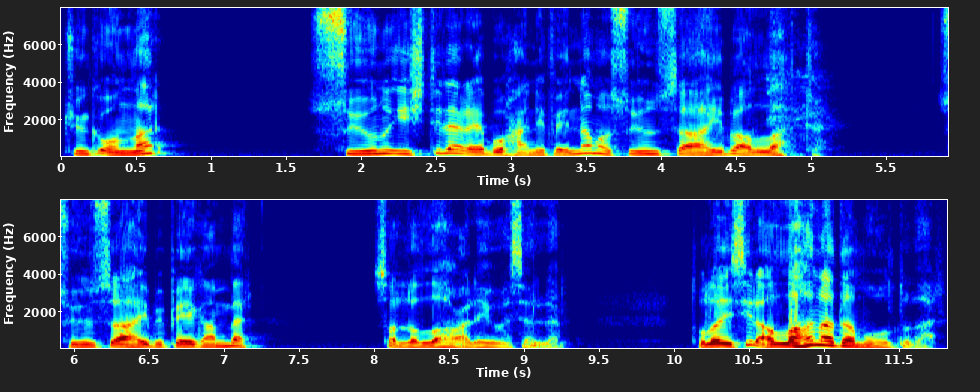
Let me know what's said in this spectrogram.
Çünkü onlar suyunu içtiler Ebu Hanife'nin ama suyun sahibi Allah'tı. Suyun sahibi peygamber sallallahu aleyhi ve sellem. Dolayısıyla Allah'ın adamı oldular.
